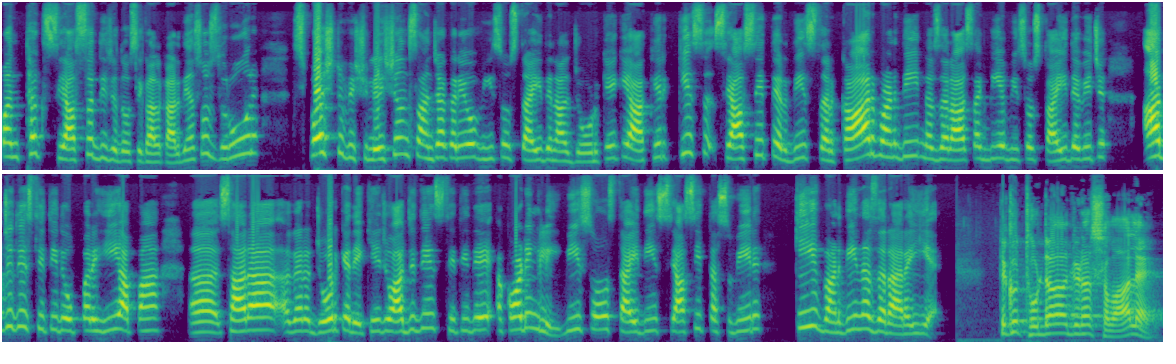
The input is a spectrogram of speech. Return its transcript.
ਪੰਥਕ ਸਿਆਸਤ ਦੀ ਜਦੋਂ ਅਸੀਂ ਗੱਲ ਕਰਦੇ ਹਾਂ, ਸੋ ਜ਼ਰੂਰ ਸਪਸ਼ਟ ਵਿਸ਼ਲੇਸ਼ਣ ਸਾਂਝਾ ਕਰਿਓ 2027 ਦੇ ਨਾਲ ਜੋੜ ਕੇ ਕਿ ਆਖਿਰ ਕਿਸ ਸਿਆਸੀ ਧਿਰ ਦੀ ਸਰਕਾਰ ਬਣਦੀ ਨਜ਼ਰ ਆ ਸਕਦੀ ਹੈ 2027 ਦੇ ਵਿੱਚ? ਅੱਜ ਦੀ ਸਥਿਤੀ ਦੇ ਉੱਪਰ ਹੀ ਆਪਾਂ ਸਾਰਾ ਅਗਰ ਜੋੜ ਕੇ ਦੇਖੀਏ, ਜੋ ਅੱਜ ਦੀ ਸਥਿਤੀ ਦੇ ਅਕੋਰਡਿੰਗਲੀ 2027 ਦੀ ਸਿਆਸੀ ਤਸਵੀਰ ਕੀ ਬਣਦੀ ਨਜ਼ਰ ਆ ਰਹੀ ਹੈ? ਦੇਖੋ, ਤੁਹਾਡਾ ਜਿਹੜਾ ਸਵਾਲ ਹੈ,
